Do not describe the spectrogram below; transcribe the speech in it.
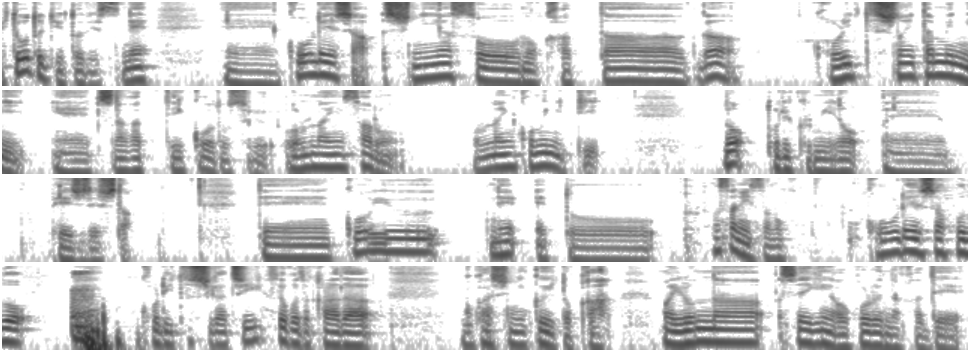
あ、一言で言うとですね、えー、高齢者シニア層の方が孤立しないためにつな、えー、がっていこうとするオンラインサロンオンラインコミュニティの取り組みの、えー、ページでした。でこういうねえっとまさにその高齢者ほど 孤立しがちそれこそ体動かしにくいとか、まあ、いろんな制限が起こる中で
